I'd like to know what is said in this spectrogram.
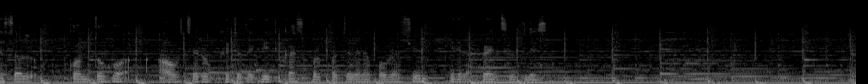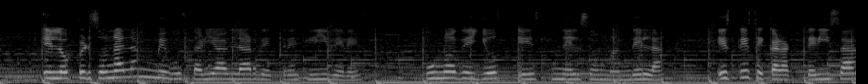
Esto condujo a ser objeto de críticas por parte de la población y de la prensa inglesa. En lo personal a mí me gustaría hablar de tres líderes. Uno de ellos es Nelson Mandela. Este se caracteriza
